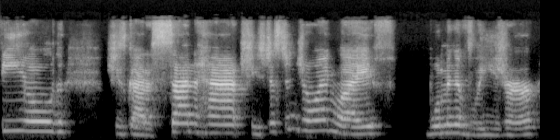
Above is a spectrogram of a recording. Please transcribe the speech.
field. She's got a sun hat. She's just enjoying life, woman of leisure.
